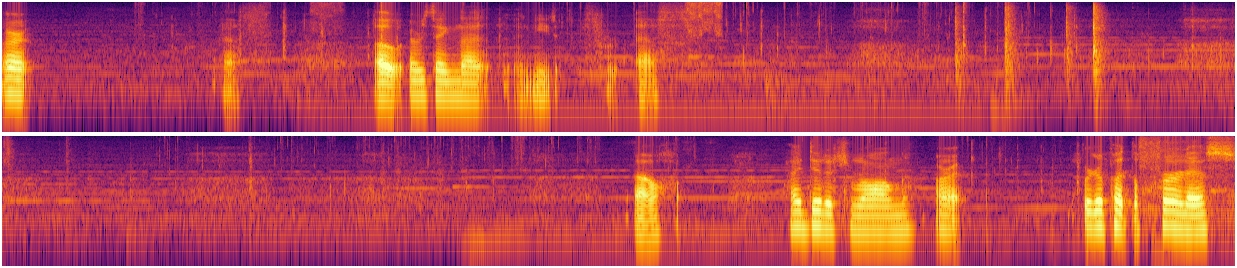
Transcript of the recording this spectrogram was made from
Alright. F. Oh, everything that I need for F. Oh, I did it wrong. Alright. We're gonna put the furnace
